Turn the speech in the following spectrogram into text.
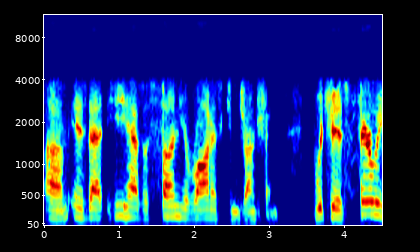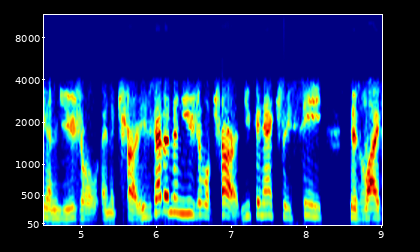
um, is that he has a Sun Uranus conjunction, which is fairly unusual in a chart. He's got an unusual chart. You can actually see his life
